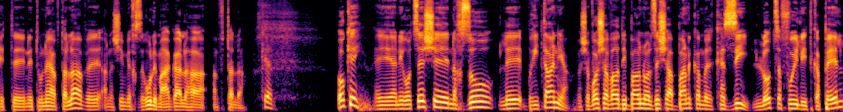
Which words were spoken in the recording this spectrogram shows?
את אה, נתוני האבטלה, ואנשים יחזרו למעגל האבטלה. כן. אוקיי, אה, אני רוצה שנחזור לבריטניה. בשבוע שעבר דיברנו על זה שהבנק המרכזי לא צפוי להתקפל.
